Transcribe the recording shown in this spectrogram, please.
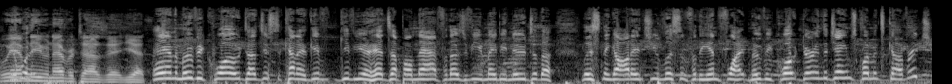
We It haven't wa- even advertised that yet. And the movie quote, uh, just to kind of give give you a heads up on that, for those of you maybe new to the listening audience, you listen for the in-flight movie quote during the James Clemens coverage,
